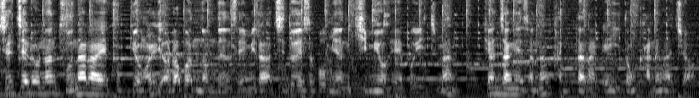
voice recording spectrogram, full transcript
실제로는 두 나라의 국경을 여러 번 넘는 셈이라 지도에서 보면 기묘해 보이지만 현장에서는 간단하게 이동 가능하죠.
